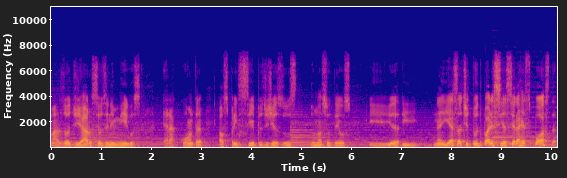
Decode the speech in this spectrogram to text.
mas odiar os seus inimigos era contra aos princípios de Jesus, do nosso Deus. E, e, né, e essa atitude parecia ser a resposta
